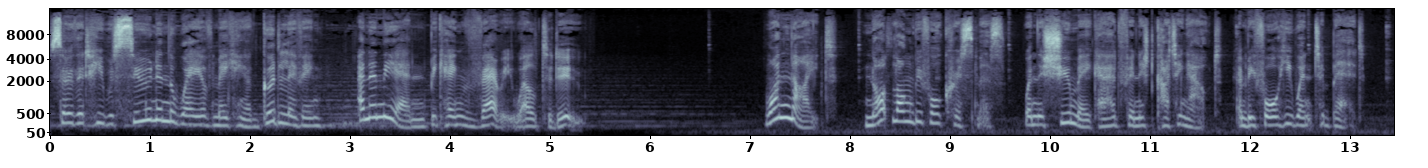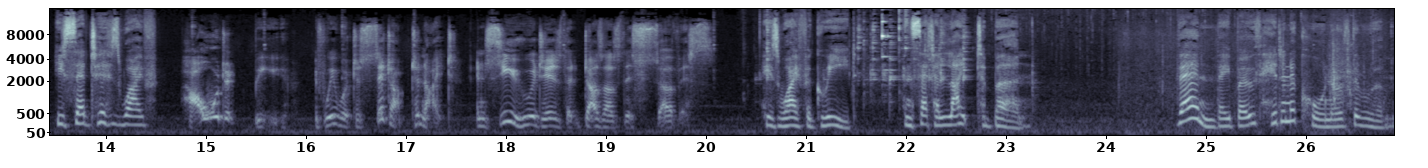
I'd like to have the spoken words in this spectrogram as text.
so that he was soon in the way of making a good living and in the end became very well to do. One night, not long before Christmas, when the shoemaker had finished cutting out and before he went to bed, he said to his wife, How would it be if we were to sit up tonight and see who it is that does us this service? His wife agreed and set a light to burn. Then they both hid in a corner of the room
